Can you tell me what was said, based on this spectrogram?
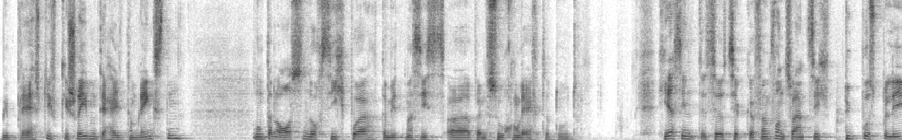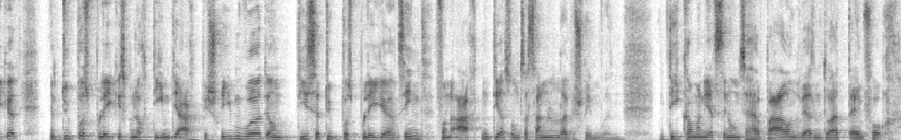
mit Bleistift geschrieben, der hält am längsten und dann außen noch sichtbar, damit man es äh, beim Suchen leichter tut. Hier sind so circa 25 Typusbelege. Ein Typusbeleg ist nachdem die Art beschrieben wurde und diese Typusbelege sind von Arten, die aus unserer Sammlung neu beschrieben wurden. Und die kommen jetzt in unser Herbar und werden dort einfach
